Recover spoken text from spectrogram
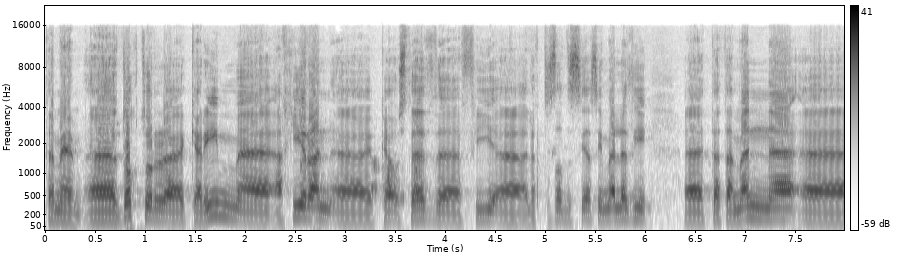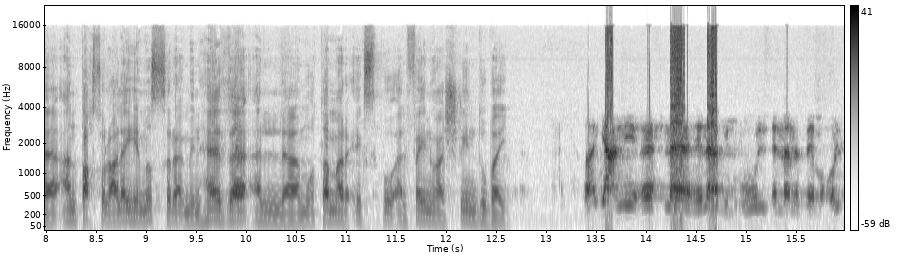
تمام آه، دكتور كريم آه، أخيرا آه، كأستاذ آه، في الاقتصاد السياسي ما الذي تتمنى أن تحصل عليه مصر من هذا المؤتمر إكسبو 2020 دبي يعني إحنا هنا بنقول ان أنا زي ما قلت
